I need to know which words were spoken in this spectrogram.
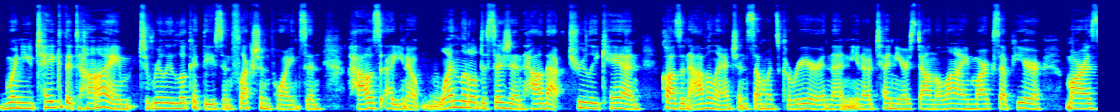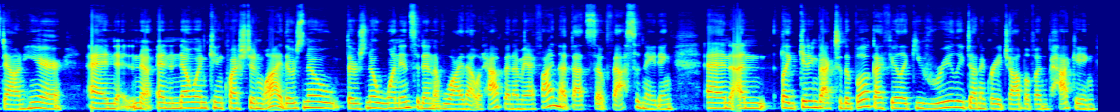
when you take the time to really look at these inflection points and how's uh, you know one little decision how that truly can cause an avalanche in someone's career and then you know 10 years down the line mark's up here mara's down here and no, and no one can question why. There's no there's no one incident of why that would happen. I mean i find that that's so fascinating. And and like getting back to the book i feel like you've really done a great job of unpacking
